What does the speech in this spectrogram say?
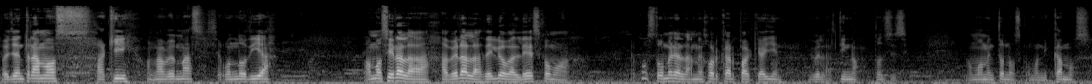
Pues ya entramos aquí una vez más, segundo día. Vamos a ir a, la, a ver a la Delio Valdés como de costumbre, a la mejor carpa que hay en Vive Latino. Entonces, en un momento nos comunicamos.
